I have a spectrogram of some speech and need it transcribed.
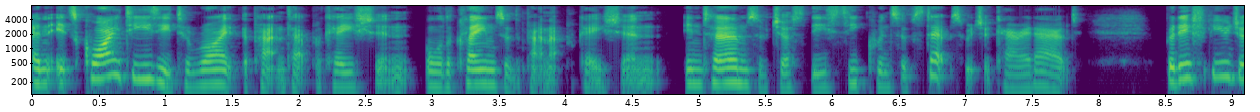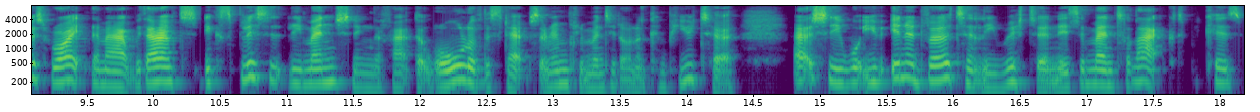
And it's quite easy to write the patent application or the claims of the patent application in terms of just the sequence of steps which are carried out. But if you just write them out without explicitly mentioning the fact that all of the steps are implemented on a computer, actually what you've inadvertently written is a mental act because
